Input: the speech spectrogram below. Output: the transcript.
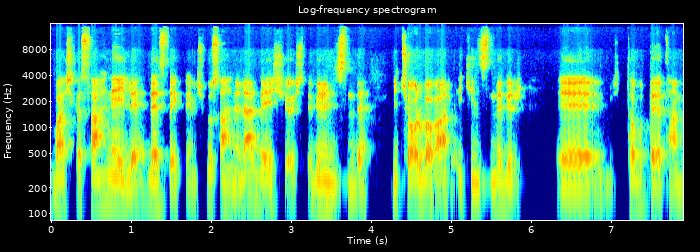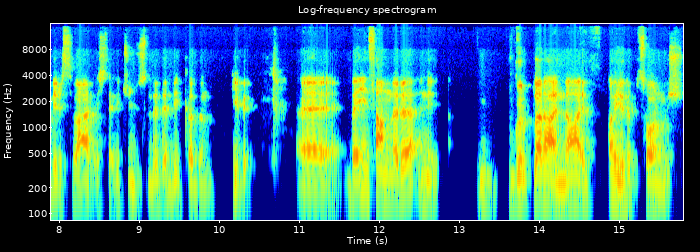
başka sahneyle desteklemiş. Bu sahneler değişiyor işte. Birincisinde bir çorba var, ikincisinde bir e, tabutta yatan birisi var, işte üçüncüsünde de bir kadın gibi. E, ve insanları hani gruplar halinde ay- ayırıp sormuş.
